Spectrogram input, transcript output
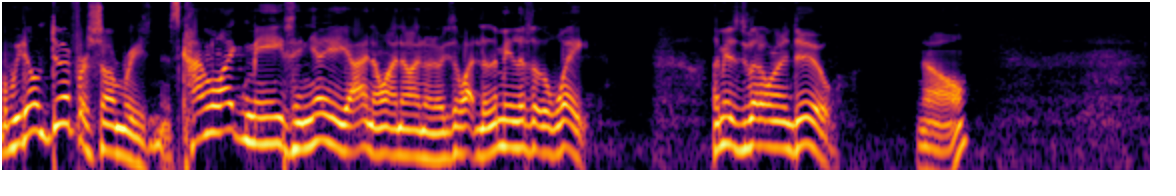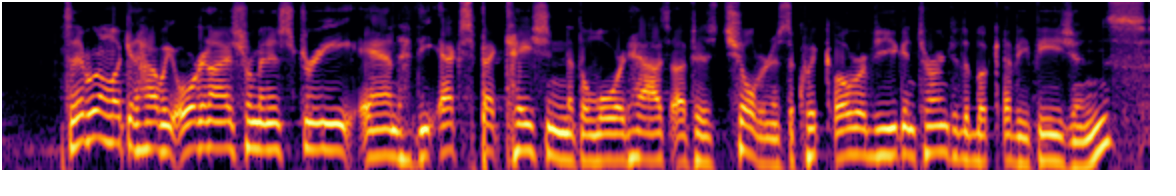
But we don't do it for some reason. It's kind of like me saying, yeah, yeah, yeah, I know, I know, I know. Let me lift up the weight. Let me just do what I want to do. No. Today we're going to look at how we organize for ministry and the expectation that the Lord has of his children. Just a quick overview. You can turn to the book of Ephesians.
